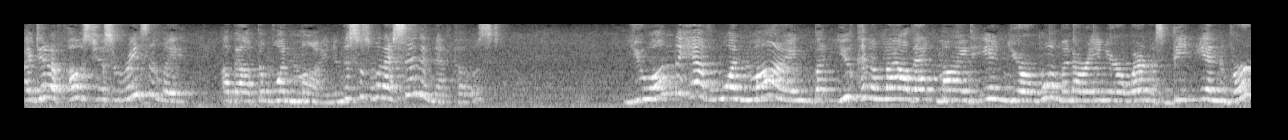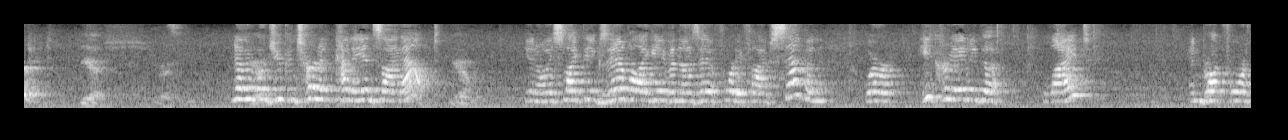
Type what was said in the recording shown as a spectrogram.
I did a post just recently about the one mind, and this is what I said in that post. You only have one mind, but you can allow that mind in your woman or in your awareness be inverted. Yes. Right. In other words, you can turn it kind of inside out. Yeah. You know, it's like the example I gave in Isaiah 45 7, where he created the light and brought forth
